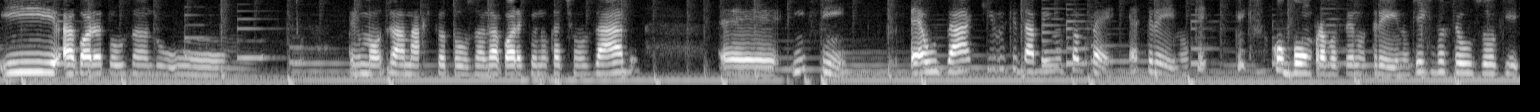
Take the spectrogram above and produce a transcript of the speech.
E agora estou usando um. Tem uma outra marca que eu estou usando agora que eu nunca tinha usado. É, enfim, é usar aquilo que dá bem no seu pé. É treino. O que, que, que ficou bom para você no treino? O que, que você usou que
